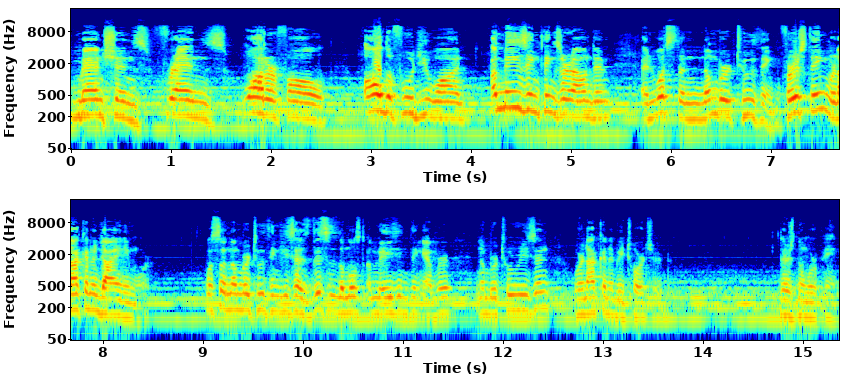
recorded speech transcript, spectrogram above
mansions, friends, waterfall, all the food you want, amazing things around him. And what's the number two thing? First thing, we're not going to die anymore. What's the number two thing? He says, this is the most amazing thing ever. Number two reason, we're not going to be tortured. There's no more pain.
